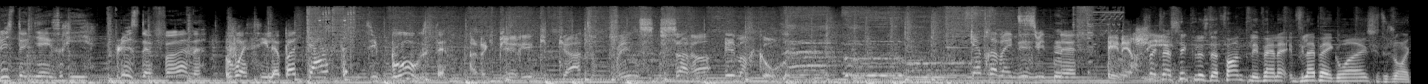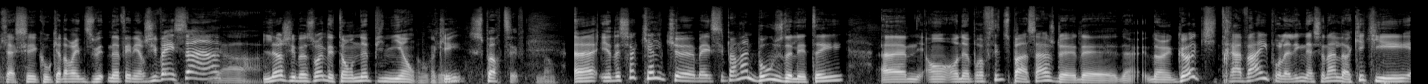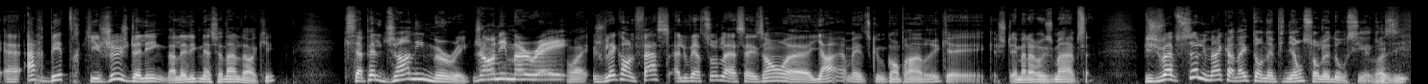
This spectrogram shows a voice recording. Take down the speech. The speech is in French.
Plus de niaiserie, plus de fun. Voici le podcast du Boost. Avec Pierrick, Kat, Vince, Sarah et Marco. 98.9. Énergie. C'est un classique, plus de fun, puis les vilains, pingouins, c'est toujours un classique au 98.9 Énergie. Vincent, hein? Yeah. là, j'ai besoin de ton opinion, OK? Sportif. Euh, Il y a de ça quelques... Ben, c'est pendant le boost de l'été, euh, on, on a profité du passage de- de- d'un gars qui travaille pour la Ligue nationale de hockey, qui est euh, arbitre, qui est juge de ligne dans la Ligue nationale de hockey, qui s'appelle Johnny Murray. Johnny Murray! Ouais, je voulais qu'on le fasse à l'ouverture de la saison euh, hier, mais coup, vous comprendrez que, que j'étais malheureusement absent? Je veux absolument connaître ton opinion sur le dossier. ok? Vas-y.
